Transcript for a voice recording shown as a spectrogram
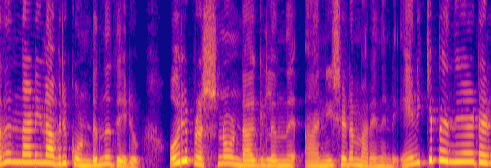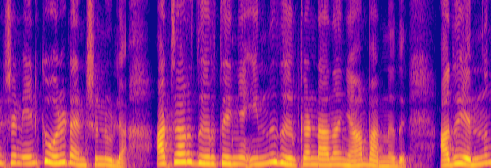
അതെന്താണെങ്കിലും അവർ കൊണ്ടുവന്ന് തരും. ഒരു പ്രശ്നം ഉണ്ടാകില്ലെന്ന് അനീഷേട്ടൻ പറയുന്നുണ്ട്. എനിക്കിപ്പോൾ എന്തിനാണ് ടെൻഷൻ? എനിക്ക് ഒരു ടെൻഷനും ഇല്ല. അച്ചാറ് തീർത്ത് കഴിഞ്ഞാൽ ഇന്ന് തീർക്കണ്ടെന്നാണ് ഞാൻ പറഞ്ഞത്. അത് എന്നും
